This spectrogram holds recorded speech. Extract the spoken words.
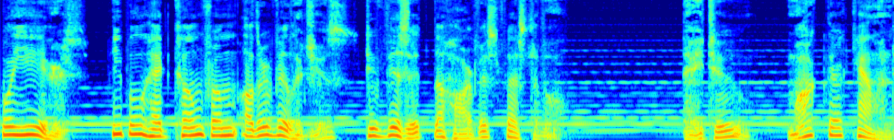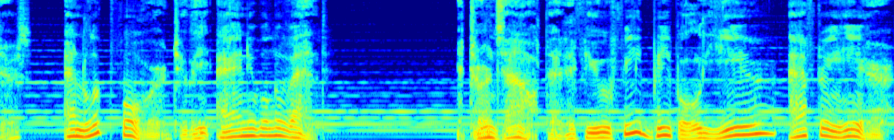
For years, people had come from other villages to visit the Harvest Festival. They too marked their calendars and looked forward to the annual event. It turns out that if you feed people year after year,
